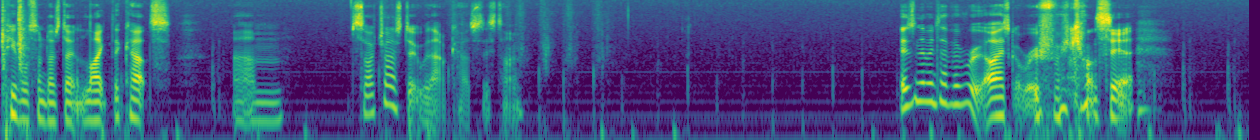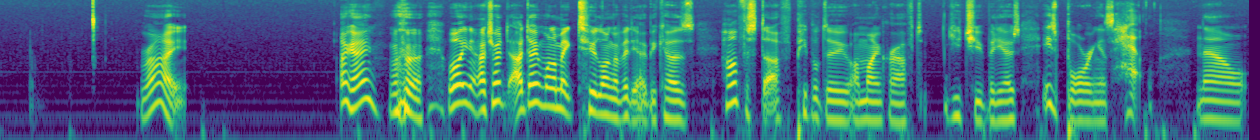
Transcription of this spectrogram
people sometimes don't like the cuts. Um, so I try to do it without cuts this time. Isn't it meant to have a roof? Oh, it's got a roof. I can't see it. Right. Okay. well, you know, I tried. I don't want to make too long a video because half the stuff people do on Minecraft YouTube videos is boring as hell. Now,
